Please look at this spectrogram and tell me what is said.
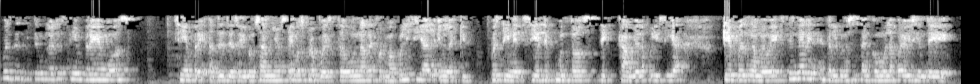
pues desde Temblores siempre hemos siempre, desde hace algunos años, hemos propuesto una reforma policial en la que pues tiene siete puntos de cambio a la policía que pues no me voy a extender, entre algunos están como la prohibición de,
